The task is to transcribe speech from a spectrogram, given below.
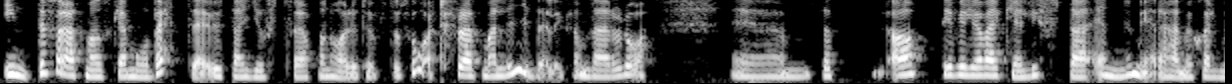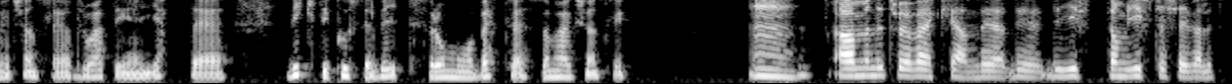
inte för att man ska må bättre, utan just för att man har det tufft och svårt, för att man lider liksom där och då. Ehm, Så att, ja, det vill jag verkligen lyfta ännu mer, det här med självmedkänsla. Jag tror att det är en jätteviktig pusselbit för att må bättre som högkänslig. Mm. Ja, men det tror jag verkligen. Det, det, det gift, de gifter sig väldigt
